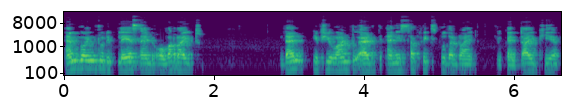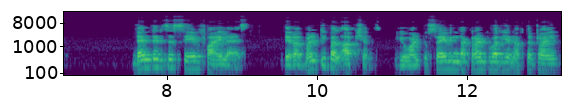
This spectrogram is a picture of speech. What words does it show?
I'm going to replace and overwrite. Then if you want to add any suffix to the drawing you can type here. Then there is a save file as there are multiple options. You want to save in the current version of the drawing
